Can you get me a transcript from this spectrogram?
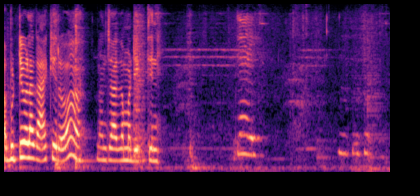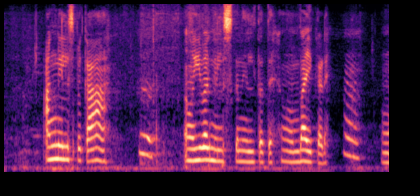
ಆ ಬುಟ್ಟಿ ಒಳಗೆ ಹಾಕಿರೋ ನಾನು ಜಾಗ ಮಾಡಿ ಇಡ್ತೀನಿ. ಹಂಗೆ ನಿಲ್ಲಿಸ್ಬೇಕಾ ಹ್ಞೂ ಇವಾಗ ನಿಲ್ಲಿಸ್ಕ ನಿಲ್ತತೆ. ಹ್ಞೂ ಬಾಯಿ ಕಡೆ. ಹ್ಞೂ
